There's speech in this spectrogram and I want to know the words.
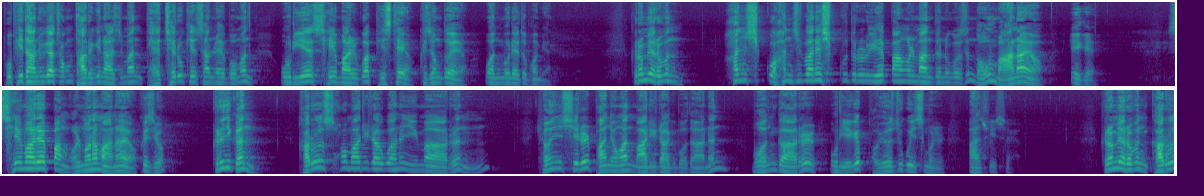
부피 단위가 조금 다르긴 하지만 대체로 계산을 해보면 우리의 세 말과 비슷해요. 그 정도예요. 원문에도 보면. 그럼 여러분 한 식구, 한 집안의 식구들을 위해 빵을 만드는 것은 너무 많아요. 이게. 세 마리의 빵 얼마나 많아요. 그죠? 그러니까 가루 소말이라고 하는 이 말은 현실을 반영한 말이라기보다는 뭔가를 우리에게 보여주고 있음을 알 수 있어요. 그러면 여러분 가루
